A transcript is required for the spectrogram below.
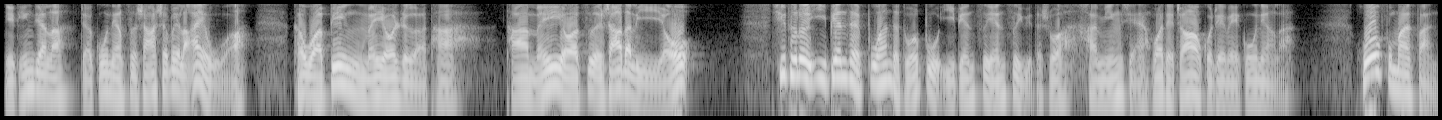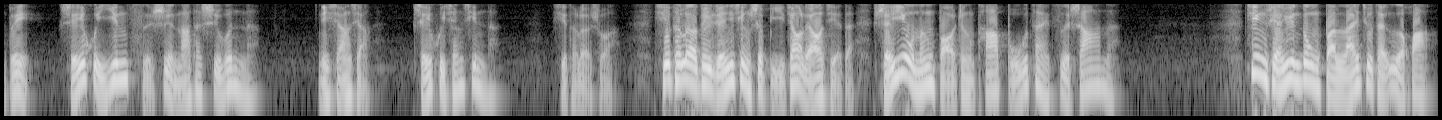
你听见了？这姑娘自杀是为了爱我，可我并没有惹她，她没有自杀的理由。”希特勒一边在不安地踱步，一边自言自语地说：“很明显，我得照顾这位姑娘了。”霍夫曼反对：“谁会因此事拿他试问呢？你想想，谁会相信呢？”希特勒说：“希特勒对人性是比较了解的，谁又能保证他不再自杀呢？”竞选运动本来就在恶化，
